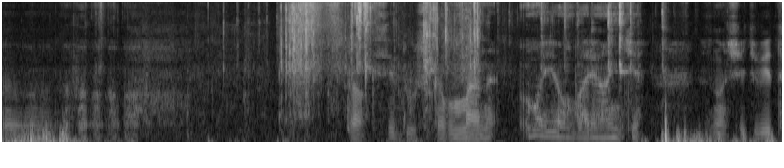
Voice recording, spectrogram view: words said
Е, Так, сідушка в мене в моєму варіанті. Значить від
